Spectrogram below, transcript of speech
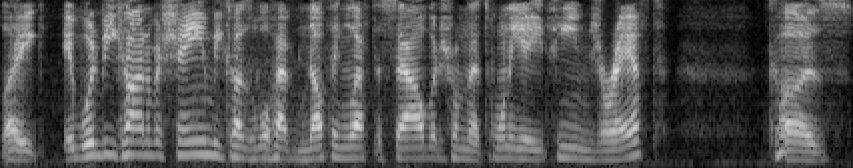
Like, it would be kind of a shame because we'll have nothing left to salvage from that 2018 draft because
